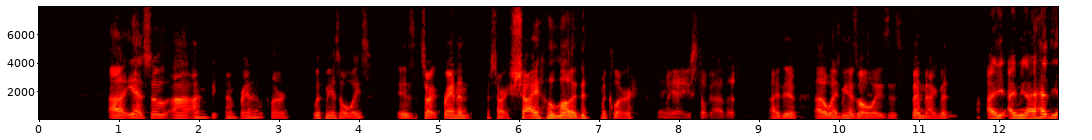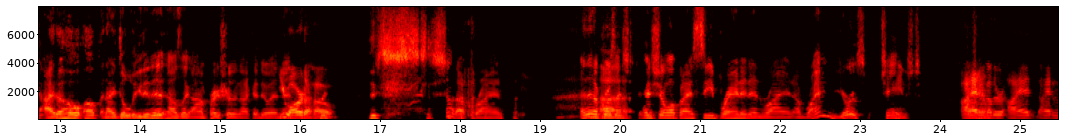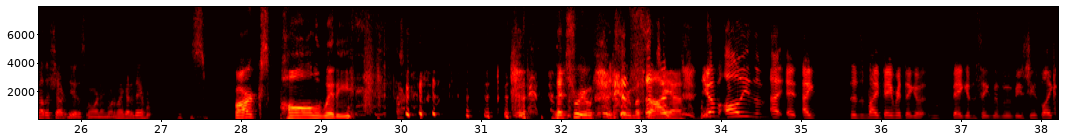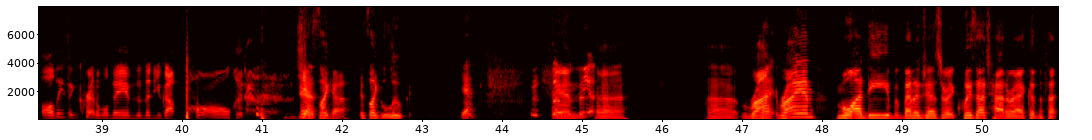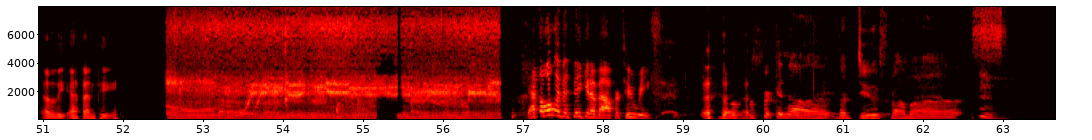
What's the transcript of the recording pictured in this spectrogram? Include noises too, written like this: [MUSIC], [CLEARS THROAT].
Uh, yeah, so uh, I'm I'm Brandon McClure. With me, as always, is sorry Brandon. Sorry, Shai-Hulud McClure. Oh, yeah, you still got it. I do. Uh, with I- me, as always, is Ben Magnet. I, I mean, I had the Idaho up and I deleted it, and I was like, I'm pretty sure they're not gonna do it. And You are the hoe. [LAUGHS] Shut up, Brian. And then of course I Uh, sh- I, show up and I see Brandon and Ryan. Uh, Ryan, yours changed. I had another. I had. I had another show to do this morning. What am I gonna do? Sparks Paul Whitty. The true, the [LAUGHS] true Such a- Messiah. You have all these. I, I, I this is my favorite thing of Megan seeing the movie. She's like all these incredible names, and then you got Paul. [LAUGHS] Yeah, it's like Jessica. it's like Luke Yeah. so, and yeah. uh, uh, Ryan, Ryan Muad'Dib Bene Gesserit Kwisatz Haderach of the of the FNP. That's all I've been thinking about for two weeks. [LAUGHS] The, the freaking uh the dude from uh s-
